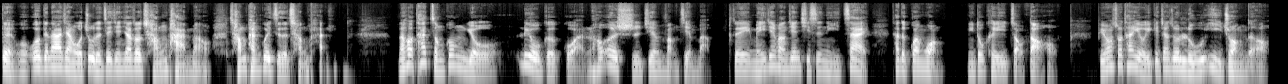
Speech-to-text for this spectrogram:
对，我我有跟大家讲，我住的这间叫做长盘嘛，长盘柜子的长盘。然后它总共有六个馆，然后二十间房间吧，所以每一间房间其实你在它的官网你都可以找到哦。比方说它有一个叫做如意庄的哦，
